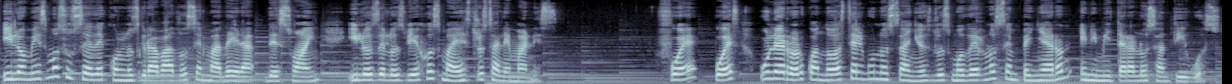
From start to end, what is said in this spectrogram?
Y lo mismo sucede con los grabados en madera de Swain y los de los viejos maestros alemanes. Fue, pues, un error cuando hace algunos años los modernos se empeñaron en imitar a los antiguos.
